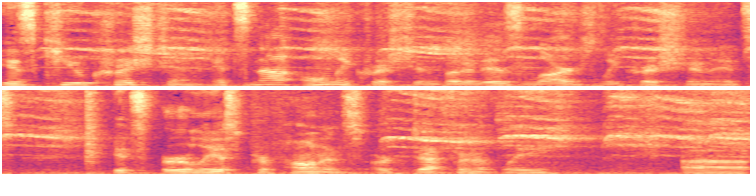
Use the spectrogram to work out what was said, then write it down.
Is Q Christian? It's not only Christian, but it is largely Christian. Its its earliest proponents are definitely uh,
